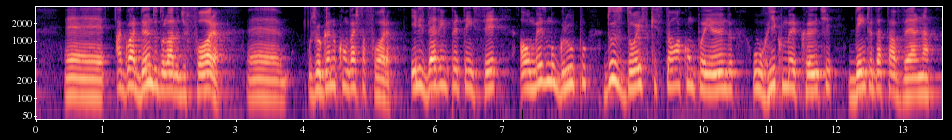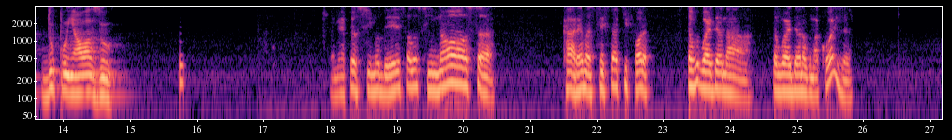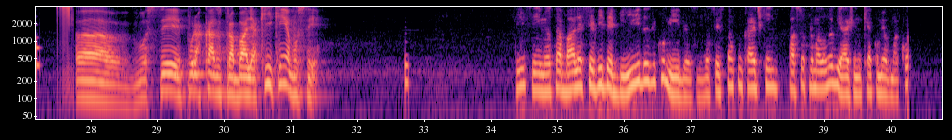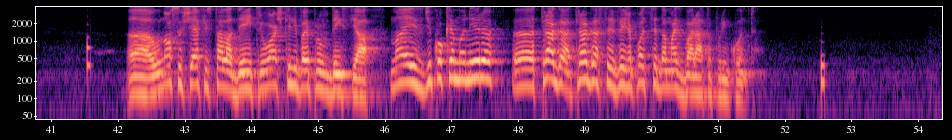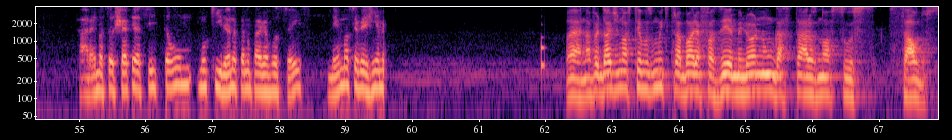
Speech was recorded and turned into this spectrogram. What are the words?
é, aguardando do lado de fora é, jogando conversa fora. Eles devem pertencer ao mesmo grupo dos dois que estão acompanhando o rico mercante dentro da taverna do Punhal Azul. Eu me aproximo deles e falo assim: Nossa, caramba, vocês estão aqui fora. Estão guardando, a... estão guardando alguma coisa? Uh, você por acaso trabalha aqui? Quem é você? Sim, sim, meu trabalho é servir bebidas e comidas. Vocês estão com cara de quem passou por uma longa viagem, não quer comer alguma coisa? Ah, o nosso chefe está lá dentro, eu acho que ele vai providenciar. Mas de qualquer maneira, uh, traga, traga a cerveja, pode ser da mais barata por enquanto. Caramba, seu chefe é assim tão muquirana para não pagar vocês. Nem uma cervejinha é, na verdade, nós temos muito trabalho a fazer, melhor não gastar os nossos saldos.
